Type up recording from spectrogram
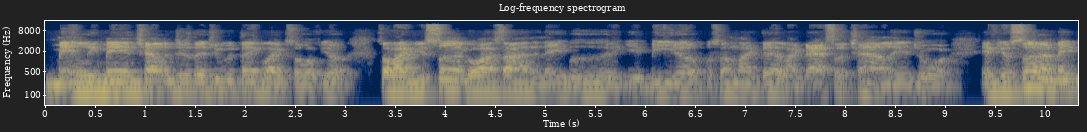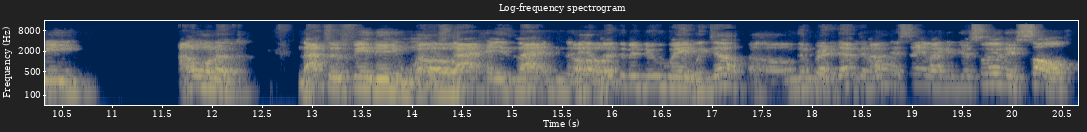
manly man challenges that you would think like so if your so like if your son go outside the neighborhood and get beat up or something like that like that's a challenge or if your son maybe I don't want to not to offend anyone Uh-oh. it's not it's not it have nothing to do with we go. I'm gonna it up, and I'm just saying, like, if your son is soft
